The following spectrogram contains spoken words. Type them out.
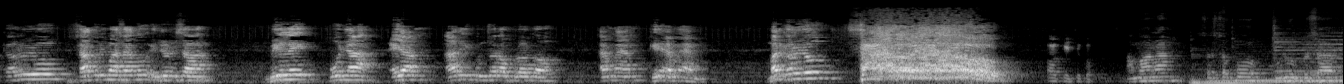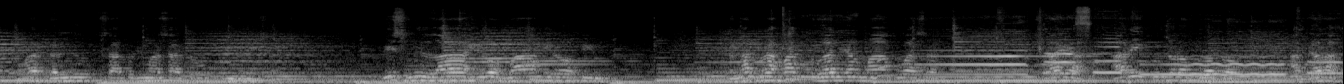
Galuyo 151 Indonesia milik punya Eyang Ari Kuncoro Broto MM GMM. Margaluyo Oke cukup. Amanah sesepuh guru besar Margalio 151 Indonesia. Bismillahirrahmanirrahim. Dengan rahmat Tuhan yang Maha Kuasa, saya Ari Kuncoro Broto adalah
